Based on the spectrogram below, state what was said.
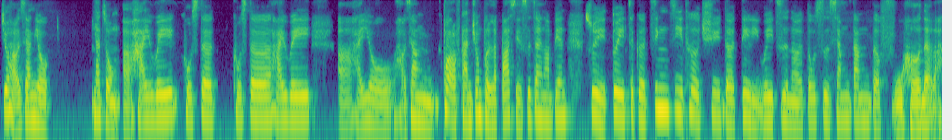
就好像有那种呃 highway coaster coaster highway。呃，还有好像 Port of Tanjung Pelabas 也是在那边，所以对这个经济特区的地理位置呢，都是相当的符合的啦。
